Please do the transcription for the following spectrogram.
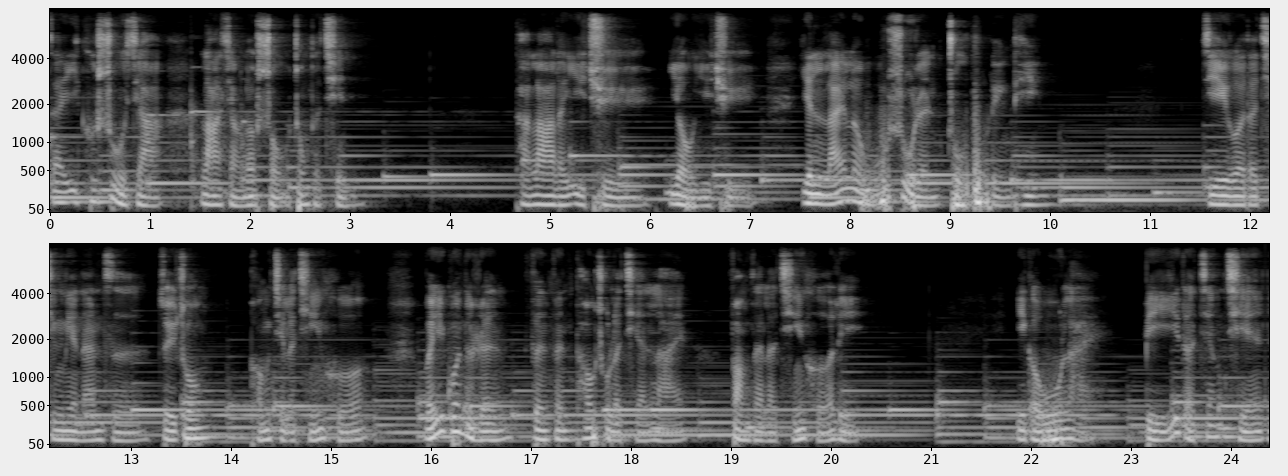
在一棵树下拉响了手中的琴。他拉了一曲又一曲，引来了无数人驻步聆听。饥饿的青年男子最终捧起了琴盒，围观的人纷纷掏出了钱来，放在了琴盒里。一个无赖鄙夷地将钱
